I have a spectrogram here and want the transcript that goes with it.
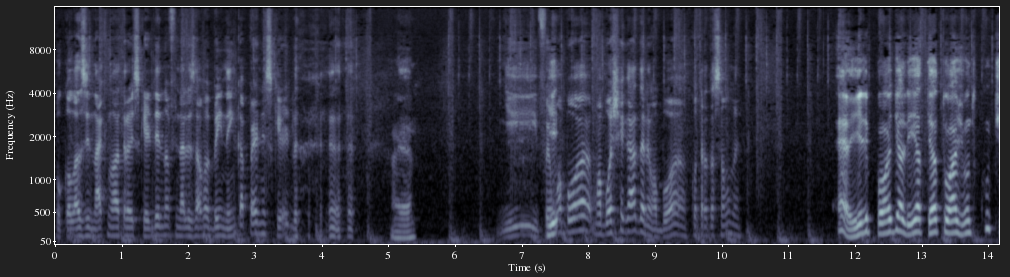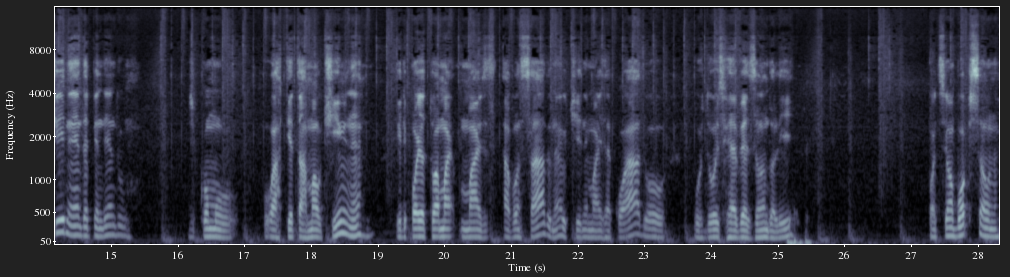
O Kolasinac no lateral esquerdo ele não finalizava bem nem com a perna esquerda. é. E foi E- uma, boa, uma boa chegada, né? Uma boa contratação, né? É, e ele pode ali até atuar junto com o time, né? Dependendo de como o Arteta armar o time, né? Ele pode atuar mais, mais avançado, né? O time mais recuado, ou os dois revezando ali. Pode ser uma boa opção, né?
